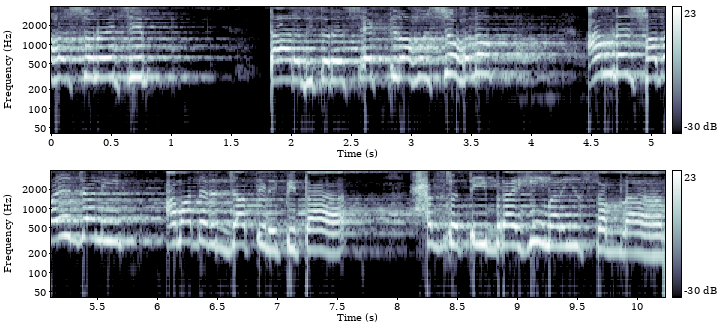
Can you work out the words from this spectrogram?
রহস্য রয়েছে। তার ভিতরে একটি রহস্য হলো, আমরা সবাই জানি আমাদের জাতির পিতা হজরত ইব্রাহিম আলী সাল্লাম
